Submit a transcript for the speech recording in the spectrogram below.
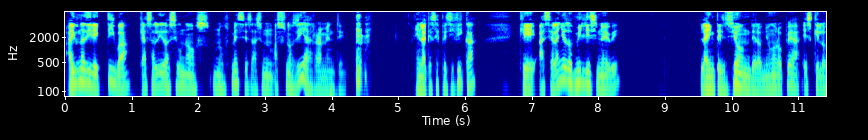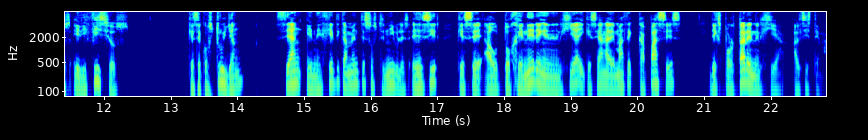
Hay una directiva que ha salido hace unos, unos meses, hace, hace unos días realmente, en la que se especifica que hacia el año 2019 la intención de la Unión Europea es que los edificios que se construyan sean energéticamente sostenibles, es decir, que se autogeneren energía y que sean además de capaces de exportar energía al sistema.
